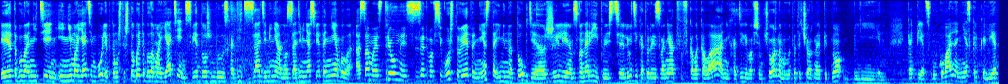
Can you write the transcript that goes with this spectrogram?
И это была не тень, и не моя тем более, потому что, чтобы это была моя тень, свет должен был исходить сзади меня, но сзади меня света не было. А самое стрёмное из этого всего, что это место именно то, где жили звонари, то есть люди, которые звонят в колокола, они ходили во всем черном, и вот это черное пятно, блин, капец, буквально несколько лет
